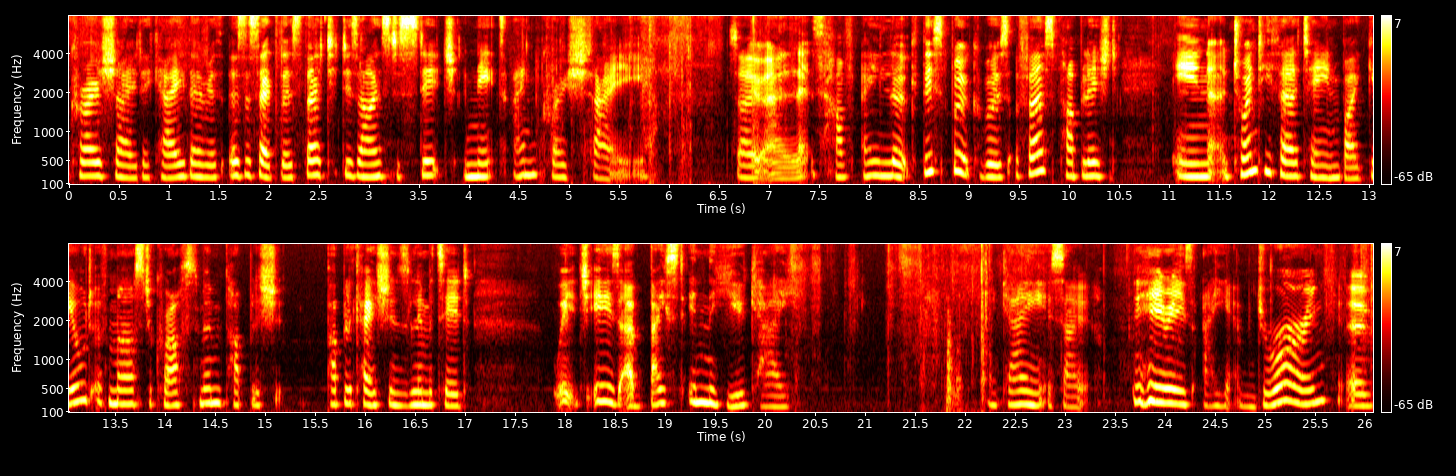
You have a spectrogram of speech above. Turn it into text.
crocheted, okay? There is, as I said, there's 30 designs to stitch, knit and crochet. So uh, let's have a look. This book was first published in 2013 by Guild of Master Craftsmen Publish Publications Limited which is uh, based in the UK. Okay, so here is a drawing of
